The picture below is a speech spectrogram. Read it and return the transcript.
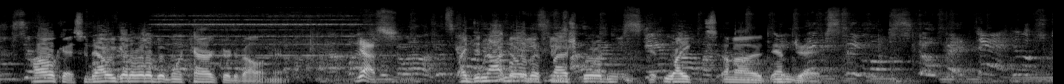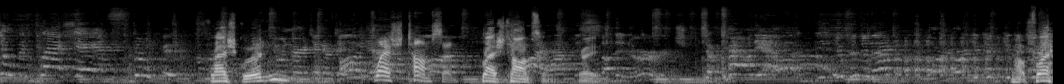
loser. Oh, okay, so now we get a little bit more character development. Yes. What's going on? I did not know that Flash Gordon liked uh, MJ. Makes me look stupid. Yeah, you look stupid, Flash ass. Stupid. Flash Gordon? Flash Thompson. Flash Thompson, right? Southern urge to pound you. You could do that. Or you could, you Uh, Flash,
